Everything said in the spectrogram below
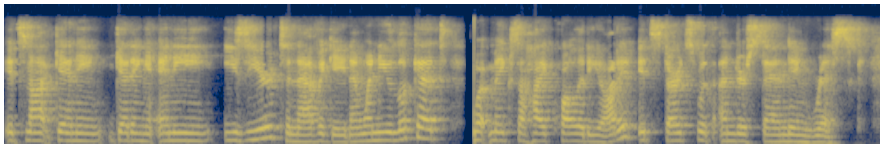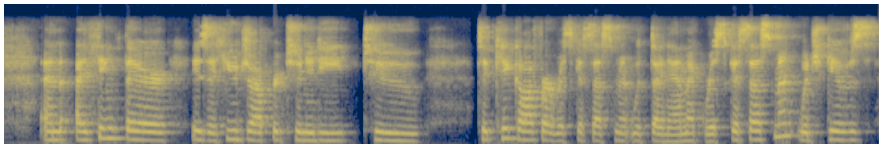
It's not getting getting any easier to navigate. And when you look at what makes a high quality audit, it starts with understanding risk. And I think there is a huge opportunity to to kick off our risk assessment with dynamic risk assessment, which gives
